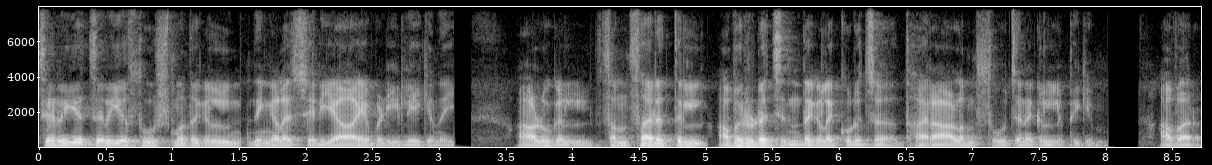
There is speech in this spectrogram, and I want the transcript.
ചെറിയ ചെറിയ സൂക്ഷ്മതകൾ നിങ്ങളെ ശരിയായ വഴിയിലേക്ക് നയിക്കും. ആളുകൾ സംസാരത്തിൽ അവരുടെ ചിന്തകളെക്കുറിച്ച് ധാരാളം സൂചനകൾ ലഭിക്കും. അവർ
